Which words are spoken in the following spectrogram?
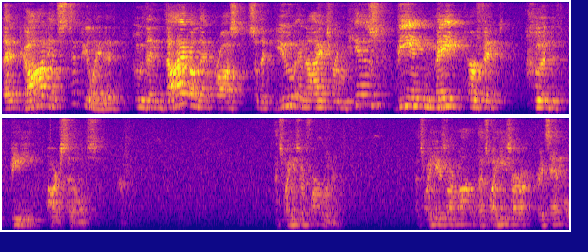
that God had stipulated, who then died on that cross so that you and I, through his being made perfect, could be ourselves perfect. That's why he's our forerunner. That's why he is our model. That's why he's our example.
